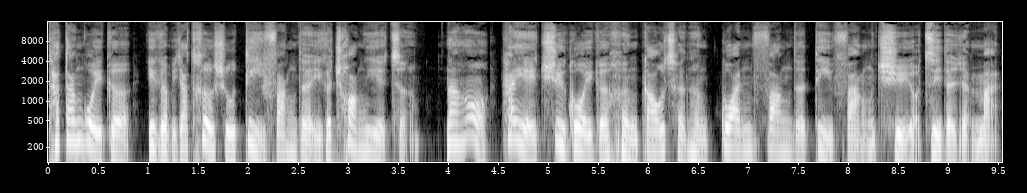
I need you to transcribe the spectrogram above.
她当过一个一个比较特殊地方的一个。创业者，然后他也去过一个很高层、很官方的地方去有自己的人脉，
